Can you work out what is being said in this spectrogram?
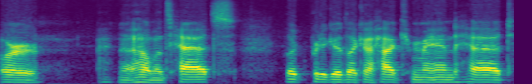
or not helmets, hats look pretty good, like a high command hat.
